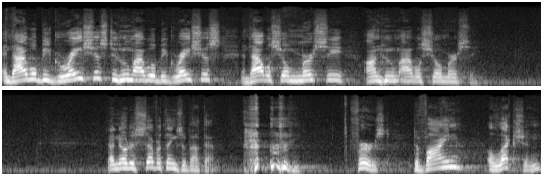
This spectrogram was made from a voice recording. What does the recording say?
And I will be gracious to whom I will be gracious, and I will show mercy on whom I will show mercy. Now, notice several things about that. First, divine election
